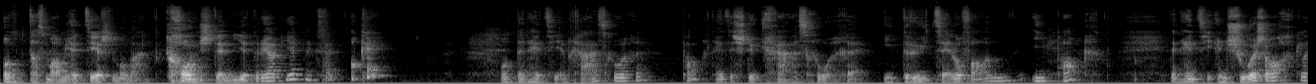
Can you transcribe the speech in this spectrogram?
Und das Mami hat im ersten Moment konsterniert reagiert und gesagt, okay. Und dann hat sie einen Käsekuchen gepackt, hat ein Stück Käsekuchen in drei Zellophan eingepackt. Dann haben sie eine Schuhschachtel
